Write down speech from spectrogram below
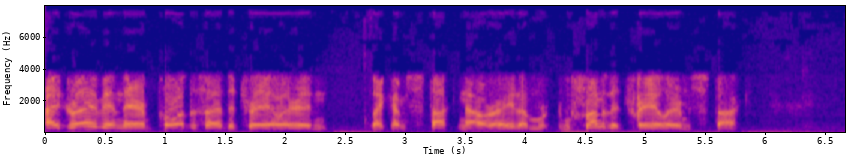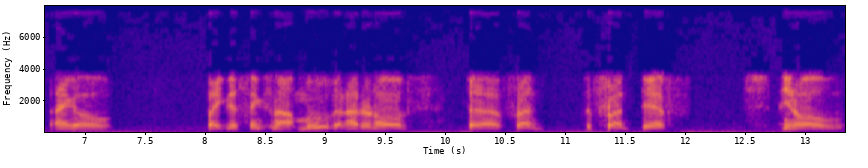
I drive in there, pull up beside the trailer, and like I'm stuck now, right? I'm in front of the trailer, I'm stuck. And I go, like this thing's not moving. I don't know if the front the front diff, you know,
